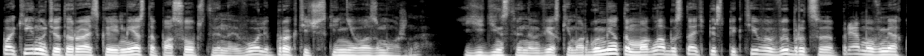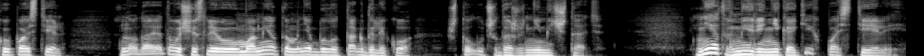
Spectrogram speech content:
Покинуть это райское место по собственной воле практически невозможно. Единственным веским аргументом могла бы стать перспектива выбраться прямо в мягкую постель, но до этого счастливого момента мне было так далеко, что лучше даже не мечтать. Нет в мире никаких постелей,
